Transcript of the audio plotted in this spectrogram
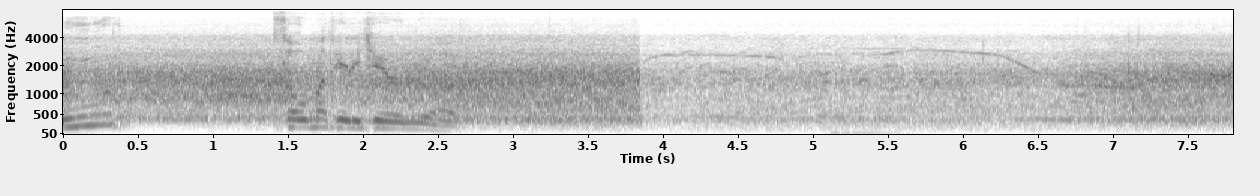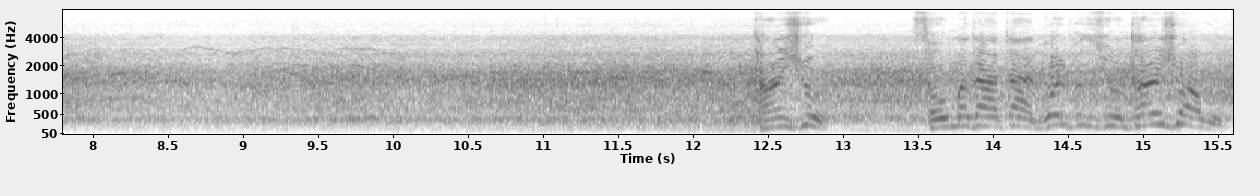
Uğur. Savunma tehlikeye önlüyor. Tanju. Savunmada hata. Gol pozisyonu Tanju Avut.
